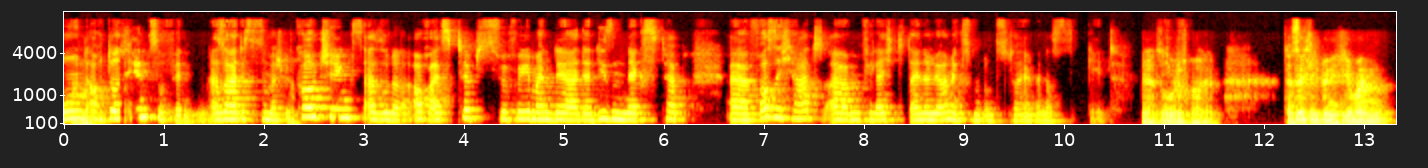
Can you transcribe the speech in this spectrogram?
und Mhm. auch dorthin zu finden? Also hattest du zum Beispiel Coachings, also auch als Tipps für, für jemanden, der, der diesen Next Step äh, vor sich hat, ähm, vielleicht deine Learnings mit uns zu teilen, wenn das geht. Ja, so eine Frage. Tatsächlich bin ich jemand,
